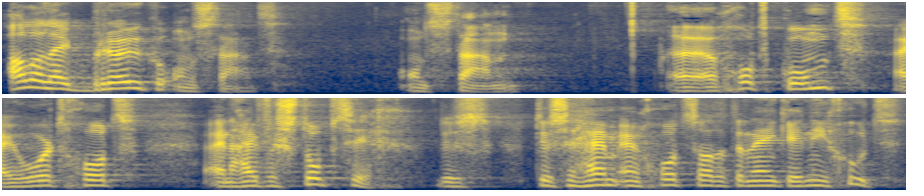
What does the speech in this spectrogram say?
allerlei breuken ontstaat, ontstaan. Uh, God komt, hij hoort God en hij verstopt zich. Dus tussen hem en God zat het in één keer niet goed.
